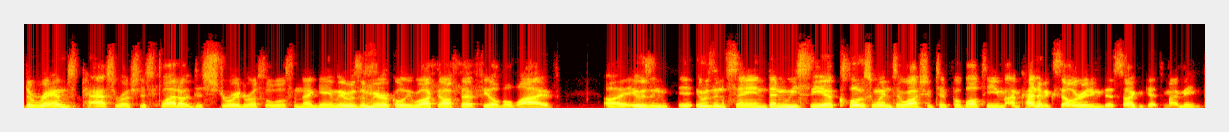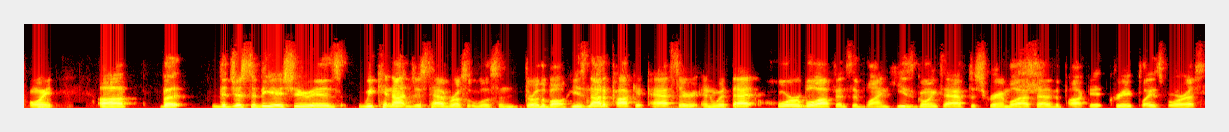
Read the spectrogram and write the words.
The Rams pass rush just flat out destroyed Russell Wilson that game. It was a miracle he walked off that field alive. Uh, it was in, it was insane. Then we see a close win to Washington football team. I'm kind of accelerating this so I can get to my main point. Uh, but the gist of the issue is we cannot just have Russell Wilson throw the ball. He's not a pocket passer, and with that horrible offensive line, he's going to have to scramble outside of the pocket, create plays for us.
